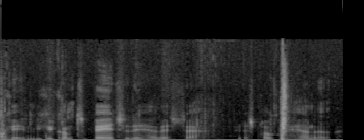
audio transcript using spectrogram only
Okay, vi kan komme tilbage til det her vest der. Lad os prøve at gå herned.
